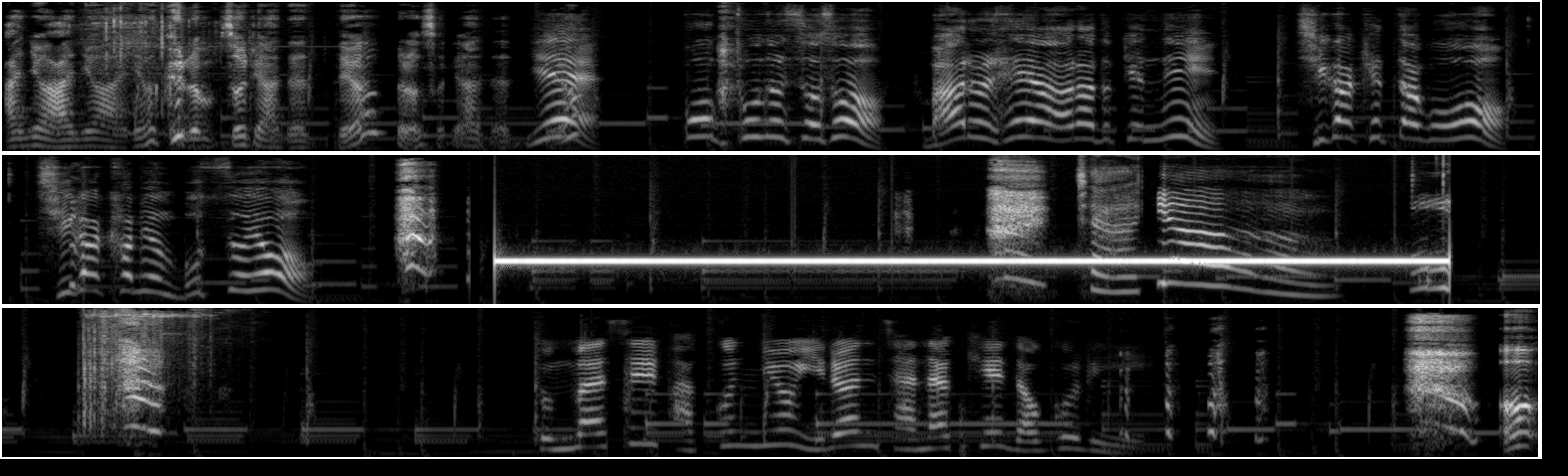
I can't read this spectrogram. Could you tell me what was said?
아니요, 아니요, 아니요. 그런 소리 안 했는데요? 그런 소리 안 했는데요? 예, 꼭 돈을 써서 말을 해야 알아듣겠니? 지각했다고. 지각하면 못 써요. 자기야! 돈맛을 바꾼요 이런 잔악해 너구리. 어,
